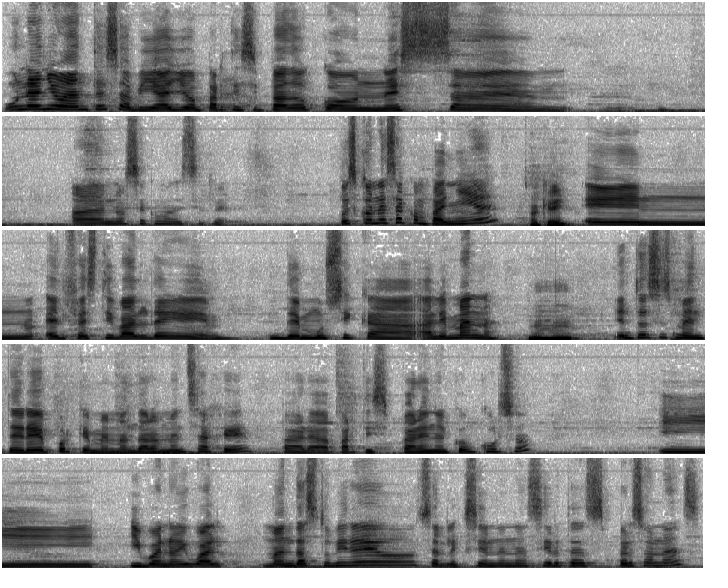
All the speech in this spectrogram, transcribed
un año antes había yo participado con esa, ah, no sé cómo decirle, pues con esa compañía en el festival de, de música alemana. Entonces me enteré porque me mandaron mensaje para participar en el concurso. Y, y bueno, igual, mandas tu video, seleccionan a ciertas personas,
